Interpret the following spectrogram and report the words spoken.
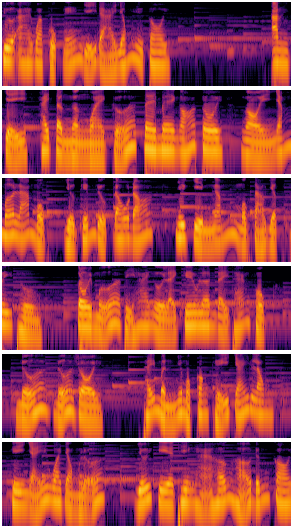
Chưa ai qua cuộc ngán vĩ đại giống như tôi. Anh chị hay tần ngần ngoài cửa tê mê ngó tôi, ngồi nhắm mớ lá mục vừa kiếm được đâu đó, như chìm ngắm một tạo vật phi thường. Tôi mửa thì hai người lại kêu lên đầy thán phục. Nữa nữa rồi thấy mình như một con khỉ cháy lông khi nhảy qua dòng lửa. Dưới kia thiên hạ hớn hở đứng coi,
